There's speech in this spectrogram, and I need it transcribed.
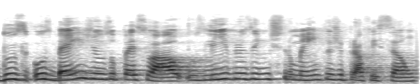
dos, os bens de uso pessoal, os livros e instrumentos de profissão.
